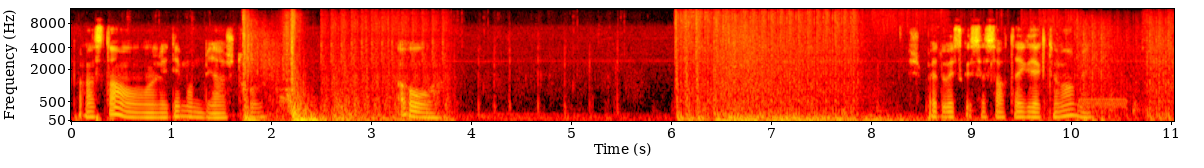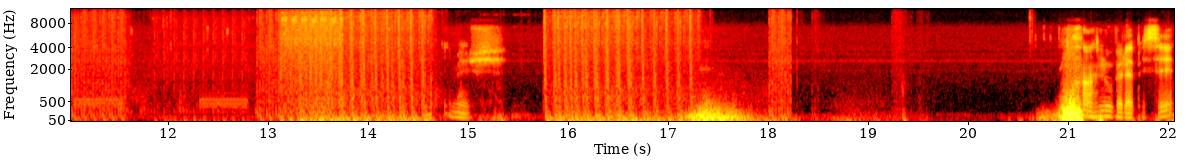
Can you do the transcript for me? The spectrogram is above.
Pour l'instant, on les démonte bien, je trouve. Oh! Je sais pas d'où est-ce que ça sortait exactement, mais... Un nouvel APC.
